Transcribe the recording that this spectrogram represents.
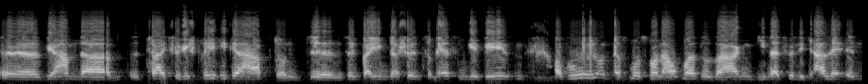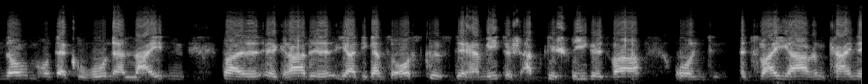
äh, wir haben da Zeit für Gespräche gehabt und äh, sind bei ihm da schön zum Essen gewesen. Obwohl, und das muss man auch mal so sagen, die natürlich alle enorm unter Corona leiden, weil äh, gerade ja die ganze Ostküste hermetisch abgeschriegelt war und zwei Jahren keine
